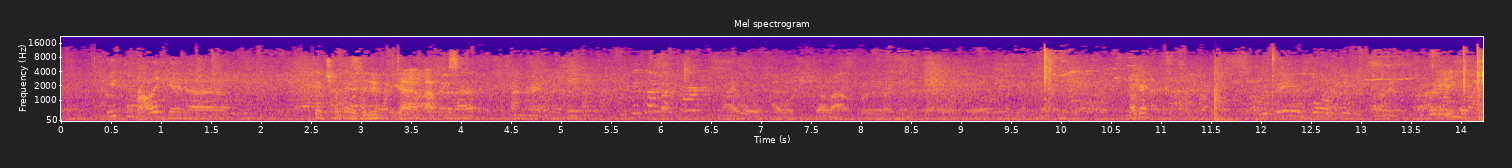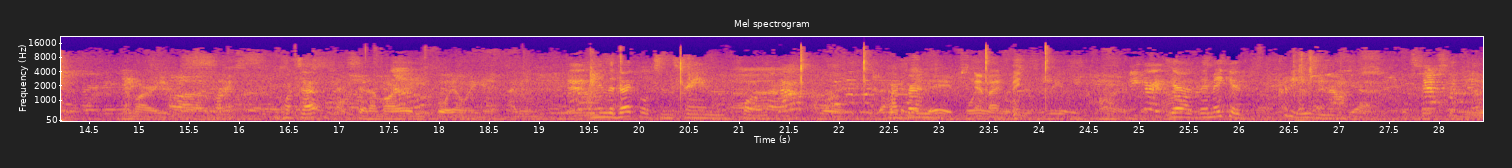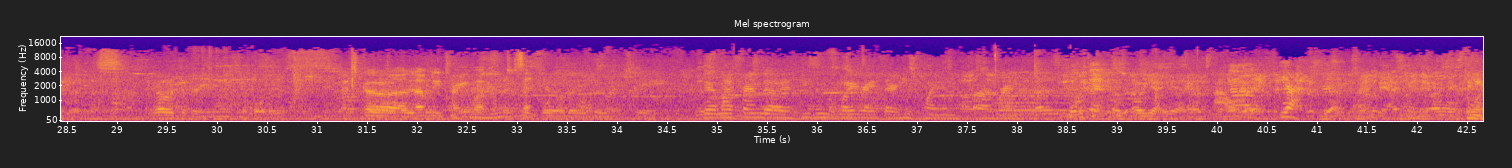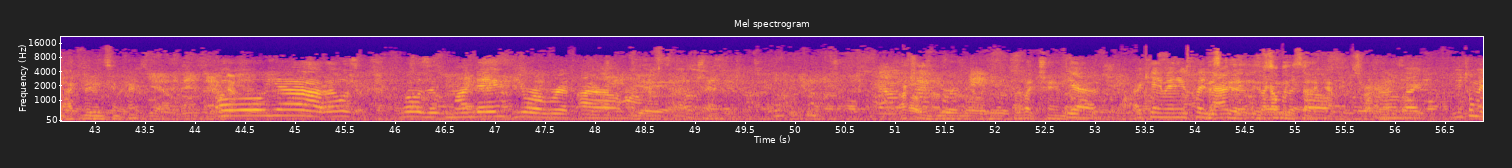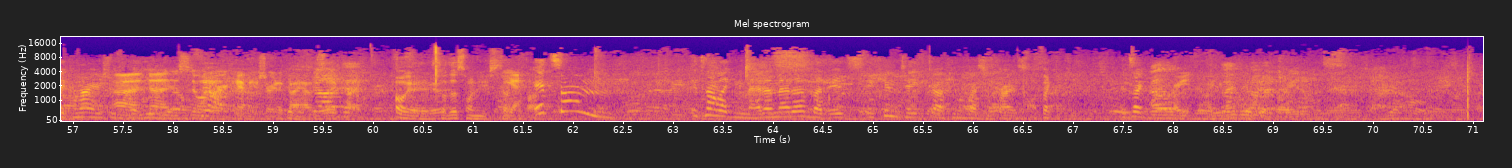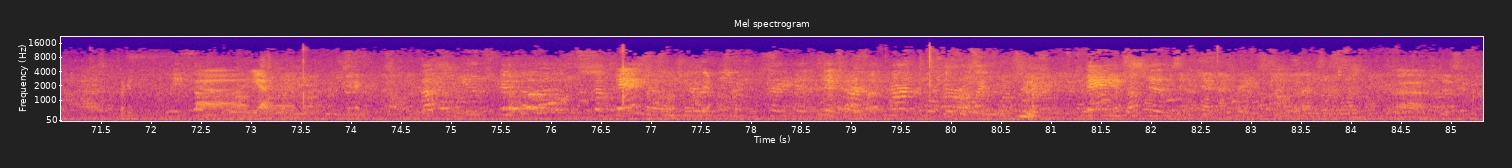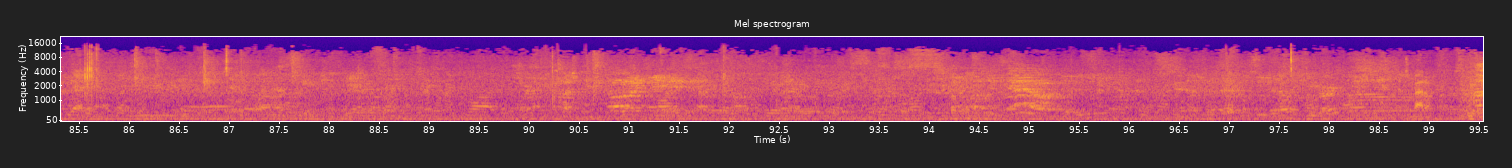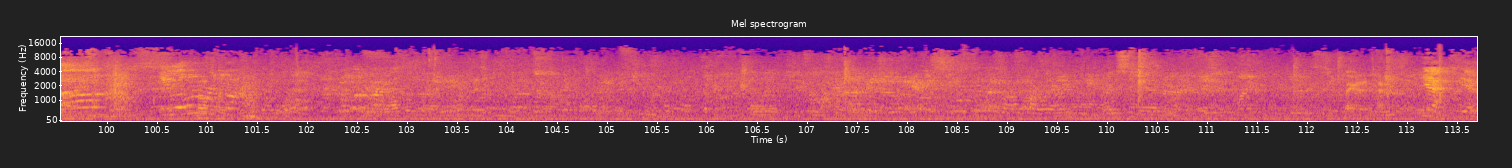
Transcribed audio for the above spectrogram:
You could probably get a good chunk of something with that that after that if you find the right person. I will. I will shell out for it. Right Okay. I'm already. Foiling it. What's that? I said I'm already foiling it. I mean, I mean, the deck looks insane for that. well, My in the friend- day, Yeah, foiling my was really hard. Yeah, they make it pretty easy now. Yeah, it seems to be relatively reasonable. There's Let's go, uh, lovely target welcome to there's set. Foil there. there's two. Yeah, my friend, uh, he's in the white right there. He's playing uh, Brandon. Oh yeah, yeah, that's Al, right? Yeah. Yeah. Can you activate in the same thing? Oh yeah, that was what was it Monday? You were over at IRL, huh? Yeah, yeah. Okay. Actually, you were there when he was There's like chain. Yeah, I came in. He was playing This Magic. He's like, it's I'm gonna something that sell. can't be destroyed. And I was like, you told me to come out here. So we Uh, could play no, this is the Yu-Gi-Oh. one where I can't be destroyed if I have a slip card. Oh yeah, so this one you still It's um, it's not like meta meta, but it's it can take uh, people by surprise. It's like a. It's like Are you, are you Maybe I'll get right over there. Second. Uh, yeah. Okay. I will use the bang Bang It's battle. Player at a time. Yeah, yeah.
